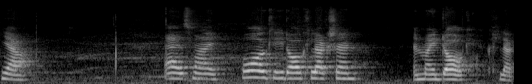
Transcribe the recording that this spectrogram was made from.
yeah. That's my whole Uglydoll collection and my dog collection.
